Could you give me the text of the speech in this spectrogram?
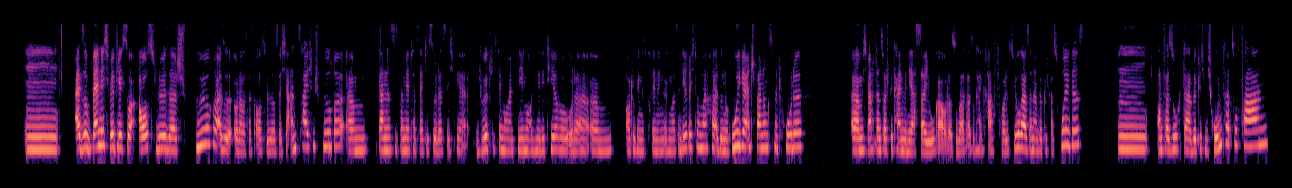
Mm, also wenn ich wirklich so Auslöser spüre, also oder was heißt Auslöser, solche Anzeichen spüre, ähm, dann ist es bei mir tatsächlich so, dass ich mir wirklich den Moment nehme und meditiere oder ähm, autogenes Training irgendwas in die Richtung mache. Also eine ruhige Entspannungsmethode. Ähm, ich mache dann zum Beispiel kein Vinyasa-Yoga oder sowas, also kein kraftvolles Yoga, sondern wirklich was Ruhiges mm, und versuche da wirklich mich runterzufahren.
